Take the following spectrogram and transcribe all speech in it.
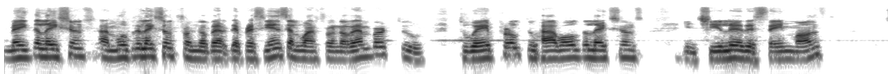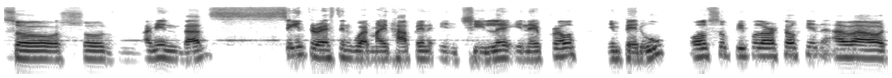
make the elections and move the elections from November, the presidential ones from November to, to April to have all the elections in Chile the same month. So, so I mean, that's interesting what might happen in Chile in April. In Peru, also people are talking about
